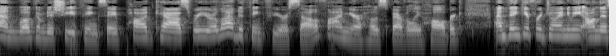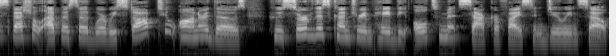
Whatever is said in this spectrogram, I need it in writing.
and welcome to She Thinks, a podcast where you're allowed to think for yourself. I'm your host, Beverly Hallberg, and thank you for joining me on this special episode where we stop to honor those who served this country and paid the ultimate sacrifice in doing so.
